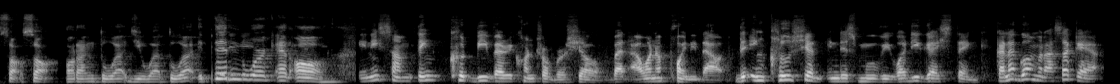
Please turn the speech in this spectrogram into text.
sok-sok orang tua, jiwa tua, it didn't work at all. Ini something could be very controversial, but I wanna point it out. The inclusion in this movie, what do you guys think? Karena gue merasa kayak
